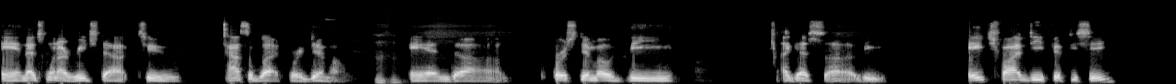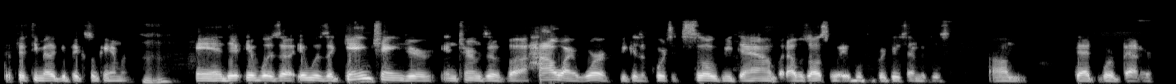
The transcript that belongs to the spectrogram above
and that's when I reached out to Hasselblad for a demo. Mhm. And uh, first demoed the, I guess uh, the H5D50C, the 50 megapixel camera Mhm. and it, it was a it was a game changer in terms of uh, how I work because of course it slowed me down, but I was also able to produce images um, that were better.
